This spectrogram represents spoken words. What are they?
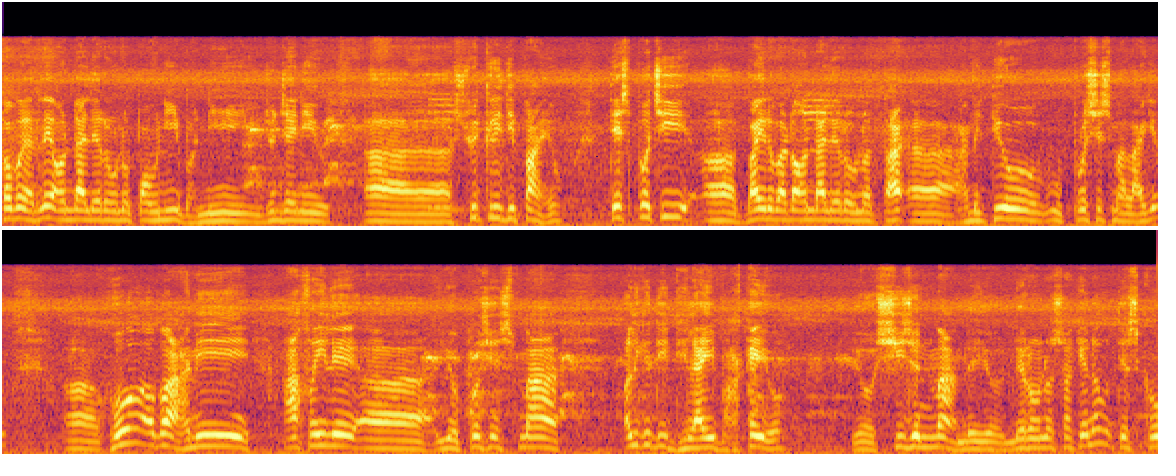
तपाईँहरूले अन्डा लिएर आउनु पाउने भन्ने जुन चाहिँ नि स्वीकृति पायौँ। त्यसपछि बाहिरबाट अन्डा लिएर आउन ता हामी त्यो प्रोसेसमा लाग्यौँ। हो अब हामी आफैले यो प्रोसेसमा अलिकति ढिलाइ भएकै हो। यो सिजनमा हामीले यो लिएर आउन सकेनौँ। त्यसको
